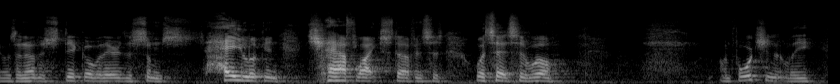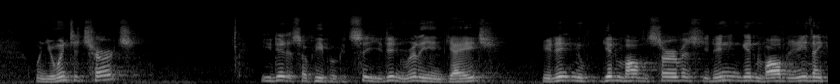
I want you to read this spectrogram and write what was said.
There was another stick over there. There's some hay looking chaff like stuff. And says, What's that? Said, Well, unfortunately, when you went to church, you did it so people could see. You didn't really engage. You didn't get involved in service. You didn't get involved in anything.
